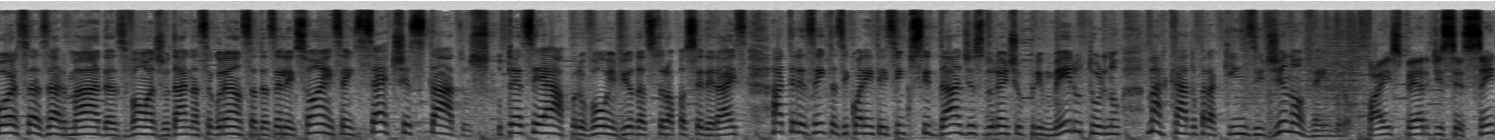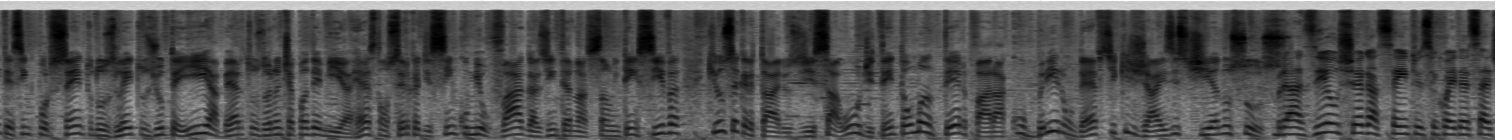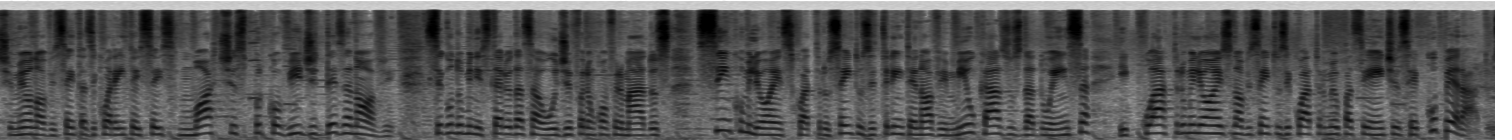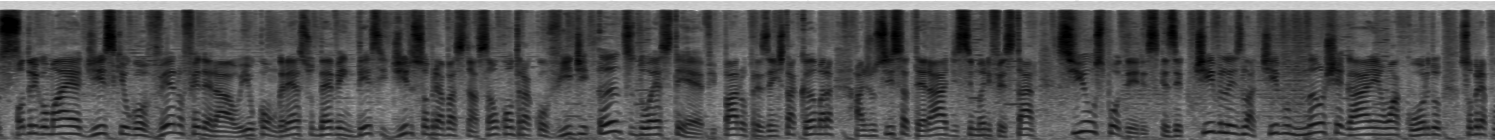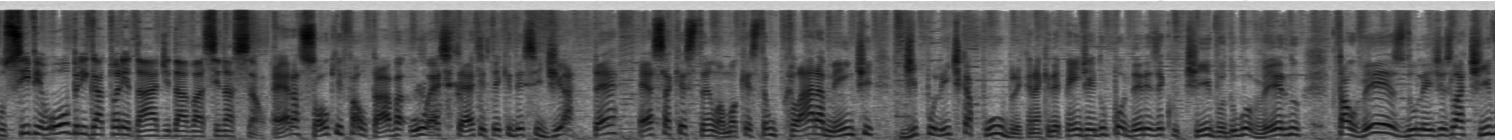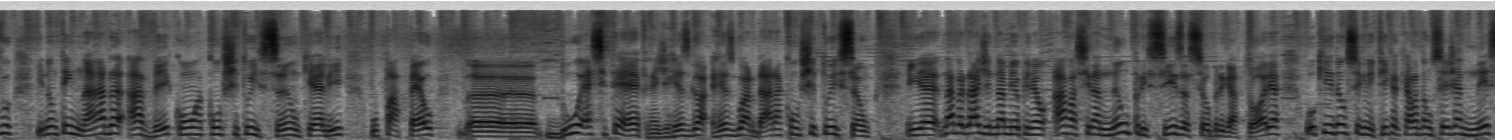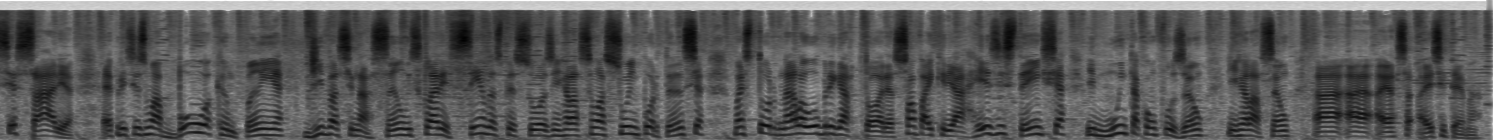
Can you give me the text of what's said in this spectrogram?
Forças Armadas vão ajudar na segurança das eleições em sete estados. O TSE aprovou o envio das tropas federais a 345 cidades durante o primeiro turno, marcado para 15 de novembro. O país perde 65% dos leitos de UTI abertos durante a pandemia. Restam cerca de 5 mil vagas de internação intensiva que os secretários de saúde tentam manter para cobrir um déficit que já existia no SUS. Brasil chega a 157 7.946 mortes por Covid-19. Segundo o Ministério da Saúde, foram confirmados 5 milhões 439 mil casos da doença e 4 milhões 904 mil pacientes recuperados. Rodrigo Maia diz que o governo federal e o Congresso devem decidir sobre a vacinação contra a Covid antes do STF. Para o presidente da Câmara, a Justiça terá de se manifestar se os poderes executivo e legislativo não chegarem a um acordo sobre a possível obrigatoriedade da vacinação. Era só o que faltava o STF ter que decidir até essa questão. É uma questão claramente de política pública, né, que depende aí do poder executivo, do governo, talvez do legislativo e não tem nada a ver com a Constituição, que é ali o papel uh, do STF, né, de resguardar a Constituição. E, uh, na verdade, na minha opinião, a vacina não precisa ser obrigatória, o que não significa que ela não seja necessária necessária. É preciso uma boa campanha de vacinação, esclarecendo as pessoas em relação à sua importância, mas torná-la obrigatória só vai criar resistência e muita confusão em relação a, a, a, essa, a esse tema.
